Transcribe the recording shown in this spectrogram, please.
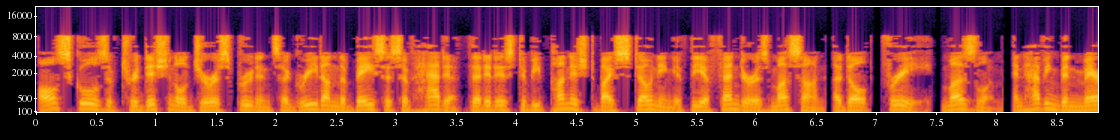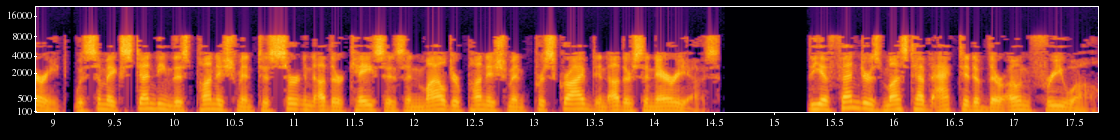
all schools of traditional jurisprudence agreed on the basis of hadith that it is to be punished by stoning if the offender is musan adult, free, Muslim, and having been married, with some extending this punishment to certain other cases and milder punishment prescribed in other scenarios. The offenders must have acted of their own free will.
